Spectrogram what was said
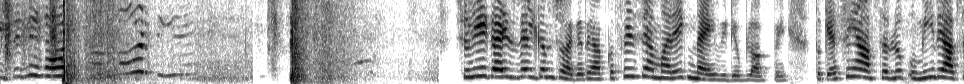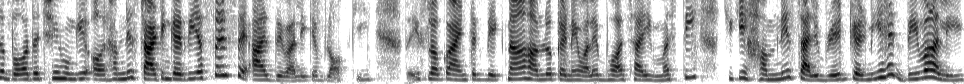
इतने सारे तोड़ दिए सो ही गाइज़ वेलकम स्वागत है आपका फिर से हमारे एक नए वीडियो ब्लॉग पे। तो कैसे हैं आप सब लोग? उम्मीद है आप सब बहुत अच्छे होंगे और हमने स्टार्टिंग कर दी है फिर से आज दिवाली के ब्लॉग की। तो इस ब्लॉग को एंड तक देखना, हम लोग करने वाले बहुत सारी मस्ती, क्योंकि हमने सेलिब्रेट करनी है दिवाली।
